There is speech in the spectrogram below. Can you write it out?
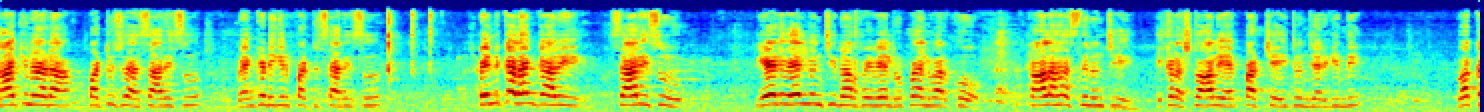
కాకినాడ పట్టు శారీసు వెంకటగిరి పట్టు శారీసు పెన్ కలంకారి శారీసు ఏడు వేల నుంచి నలభై వేల రూపాయల వరకు కాళహస్తి నుంచి ఇక్కడ స్టాల్ ఏర్పాటు చేయటం జరిగింది. ఒక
